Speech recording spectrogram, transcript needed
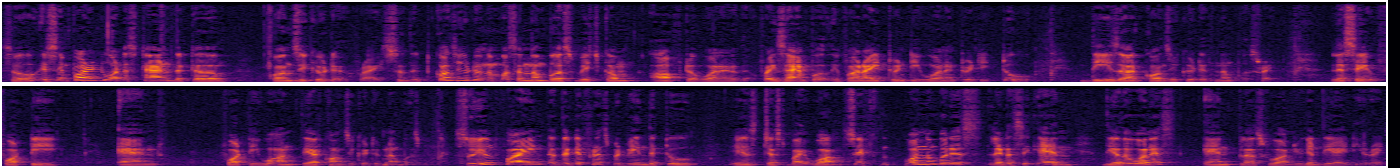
So it's important to understand the term consecutive, right? So the consecutive numbers are numbers which come after one another. For example, if I write 21 and 22, these are consecutive numbers, right? Let's say 40 and 41, they are consecutive numbers. So you'll find that the difference between the two is just by 1. So if one number is, let us say n, the other one is n plus 1. You get the idea, right?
